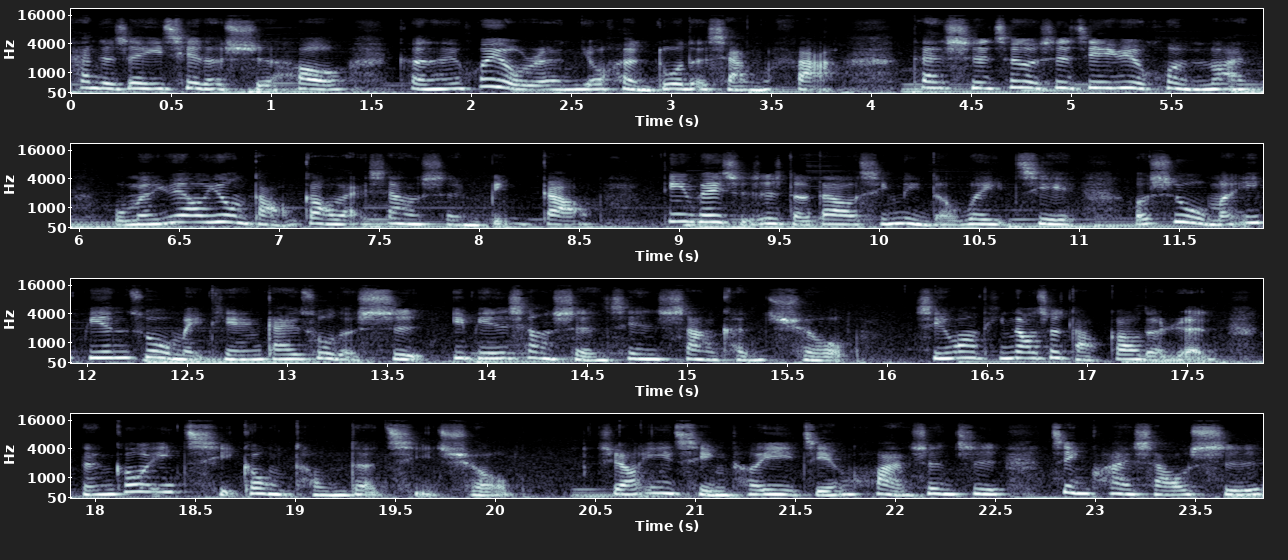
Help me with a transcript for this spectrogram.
看着这一切的时候，可能会有人有很多的想法，但是这个世界越混乱，我们越要用祷告来向神禀告，并非只是得到心灵的慰藉，而是我们一边做每天该做的事，一边向神献上恳求，希望听到这祷告的人能够一起共同的祈求，希望疫情可以减缓，甚至尽快消失，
